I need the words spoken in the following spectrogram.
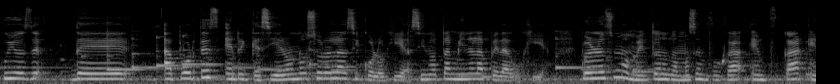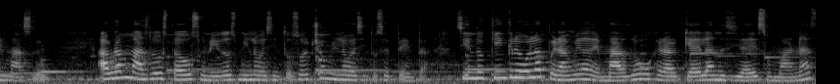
cuyos de, aportes enriquecieron no solo a la psicología, sino también a la pedagogía. Pero en este momento nos vamos a enfocar, enfocar en Maslow. Abraham Maslow, Estados Unidos, 1908-1970, siendo quien creó la pirámide de Maslow o jerarquía de las necesidades humanas,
